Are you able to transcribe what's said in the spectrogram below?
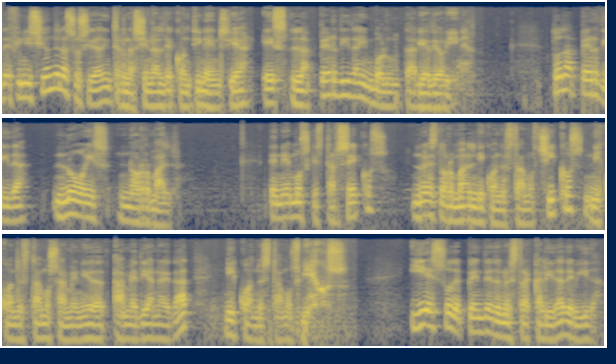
definición de la Sociedad Internacional de Continencia es la pérdida involuntaria de orina. Toda pérdida no es normal. Tenemos que estar secos, no es normal ni cuando estamos chicos, ni cuando estamos a, mediana edad, ni cuando estamos viejos. Y eso depende de nuestra calidad de vida.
